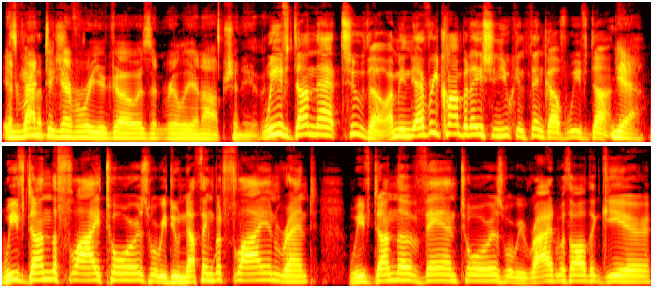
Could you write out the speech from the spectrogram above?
it's and renting everywhere you go isn't really an option either. We've done that too, though. I mean, every combination you can think of, we've done. Yeah. We've done the fly tours where we do nothing but fly and rent. We've done the van tours where we ride with all the gear.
